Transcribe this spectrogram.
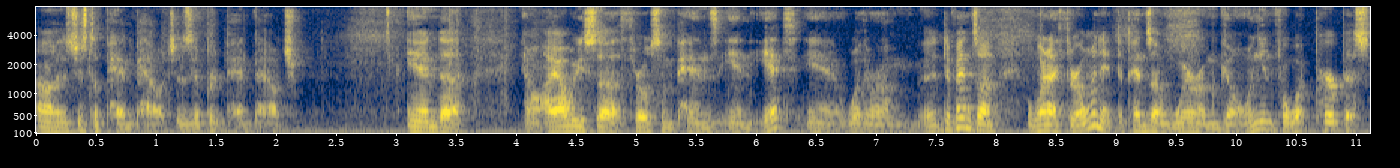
Uh, it's just a pen pouch, a zippered pen pouch. And know, I always uh, throw some pens in it, and whether I'm, it depends on what I throw in it, depends on where I'm going and for what purpose.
